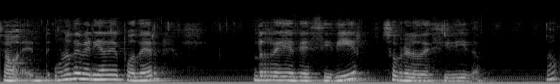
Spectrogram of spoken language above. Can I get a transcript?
O sea, uno debería de poder redecidir sobre lo decidido. ¿No?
